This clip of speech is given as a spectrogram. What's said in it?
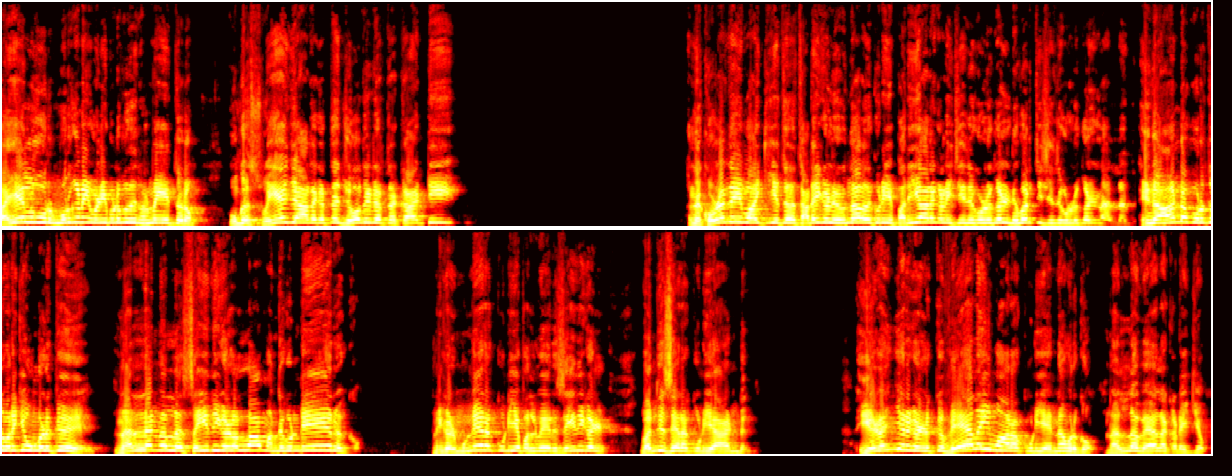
வயலூர் முருகனை வழிபடுவது நன்மையை தரும். உங்க சுய ஜாதகத்தை ஜோதிடத்தை காட்டி அந்த குழந்தை பாக்கியத்தில் தடைகள் இருந்தால் அதுக்குரிய பரிகாரங்களை செய்து கொள்ளுங்கள் நிவர்த்தி செய்து கொள்ளுங்கள் நல்லது. இந்த ஆண்டை பொறுத்த வரைக்கும் உங்களுக்கு நல்ல நல்ல செய்திகள் எல்லாம் வந்து கொண்டே இருக்கும். நீங்கள் முன்னேறக்கூடிய பல்வேறு செய்திகள் வந்து சேரக்கூடிய ஆண்டு. இளைஞர்களுக்கு வேலை மாறக்கூடிய எண்ணம் இருக்கும். நல்ல வேலை கிடைக்கும்.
